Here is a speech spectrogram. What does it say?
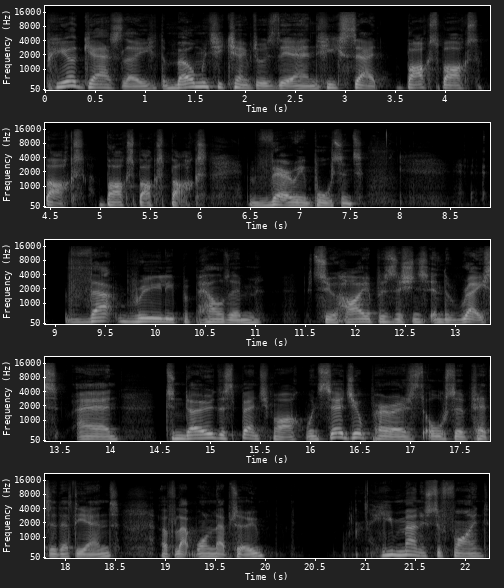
Pierre Gasly, the moment he came to the end, he said, box, box, box, box, box, box. Very important. That really propelled him to higher positions in the race. And to know this benchmark, when Sergio Perez also pitted at the end of lap one, lap two, he managed to find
